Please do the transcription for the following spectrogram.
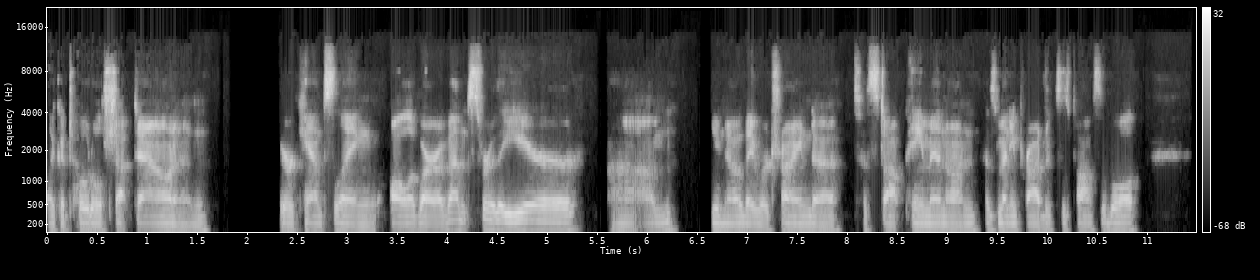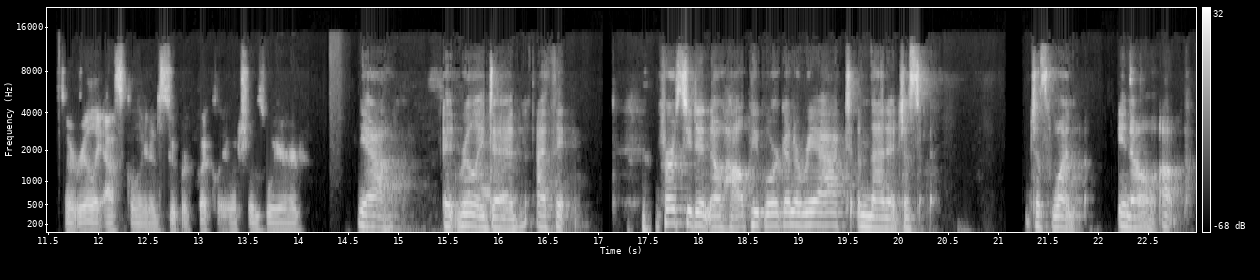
like a total shutdown and we were canceling all of our events for the year. Um, you know, they were trying to to stop payment on as many projects as possible. So it really escalated super quickly, which was weird. Yeah, it really did. I think first you didn't know how people were going to react, and then it just just went, you know, up.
